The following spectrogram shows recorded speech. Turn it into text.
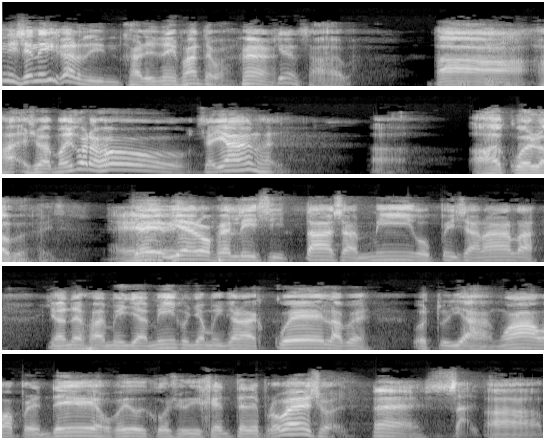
ni en el jardín. Jardín de infante, va. Ah. ¿Quién sabe, va? Ah, ah, se va muy corajo, se llama. Ah, ah, escuela. Qué Eh. bien, lo felicitas, amigos, pisanala, ya de familia, amigos, ya muy gran escuela, ve. O estudias en Guau, o veo y cosas y gente de provecho. Exacto. Ah,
